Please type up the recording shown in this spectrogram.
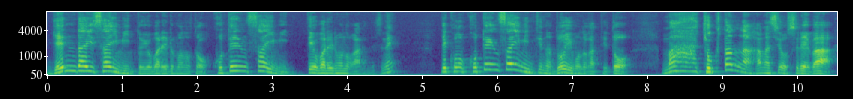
現代催眠と呼ばれるものと古典催眠って呼ばれるものがあるんですね。で、この古典催眠っていうのはどういうものかっていうと、まあ極端な話をすれば、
